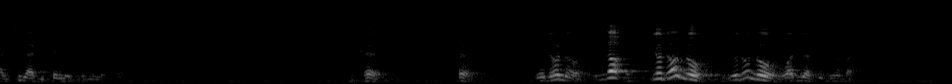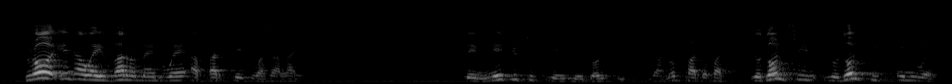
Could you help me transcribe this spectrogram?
until I became a bully myself. you don't know. No, you don't know. You don't know what we are talking about. Grow in our environment where apartheid was alive. They make you to feel you don't fit. You are not part of it. You don't feel you don't fit anywhere.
